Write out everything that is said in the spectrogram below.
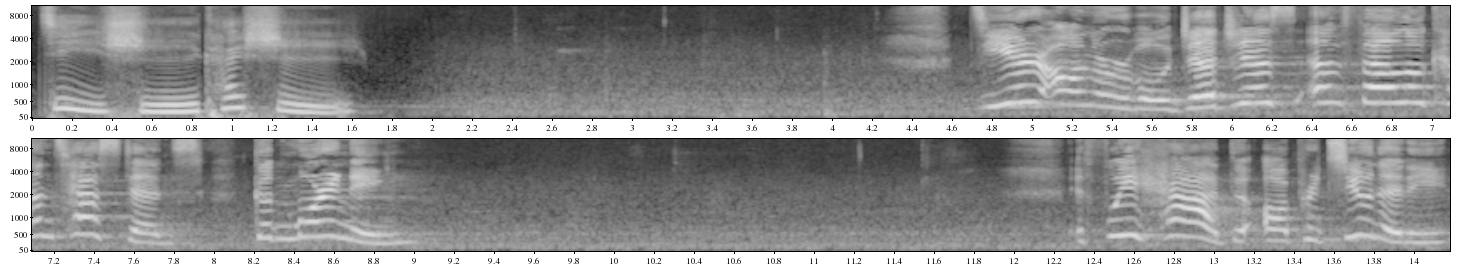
计时开始。Dear honorable judges and fellow contestants, good morning. If we had the opportunity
